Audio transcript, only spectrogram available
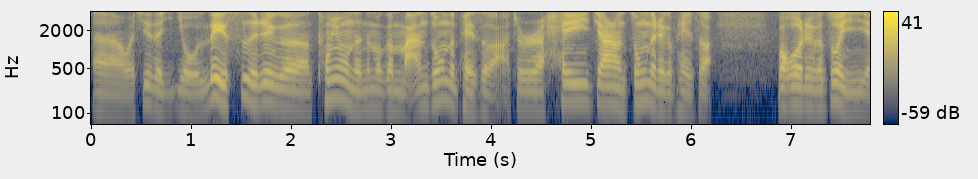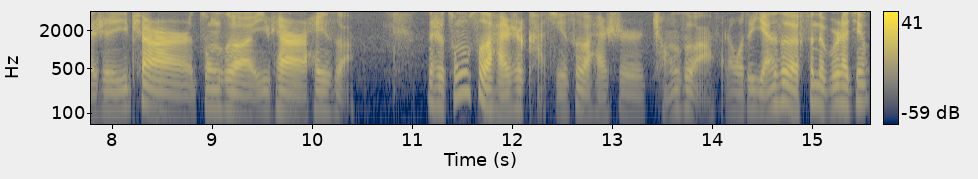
呃，我记得有类似这个通用的那么个蛮棕的配色啊，就是黑加上棕的这个配色，包括这个座椅也是一片棕色，一片黑色。那是棕色还是卡其色还是橙色啊？反正我对颜色分的不是太清。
